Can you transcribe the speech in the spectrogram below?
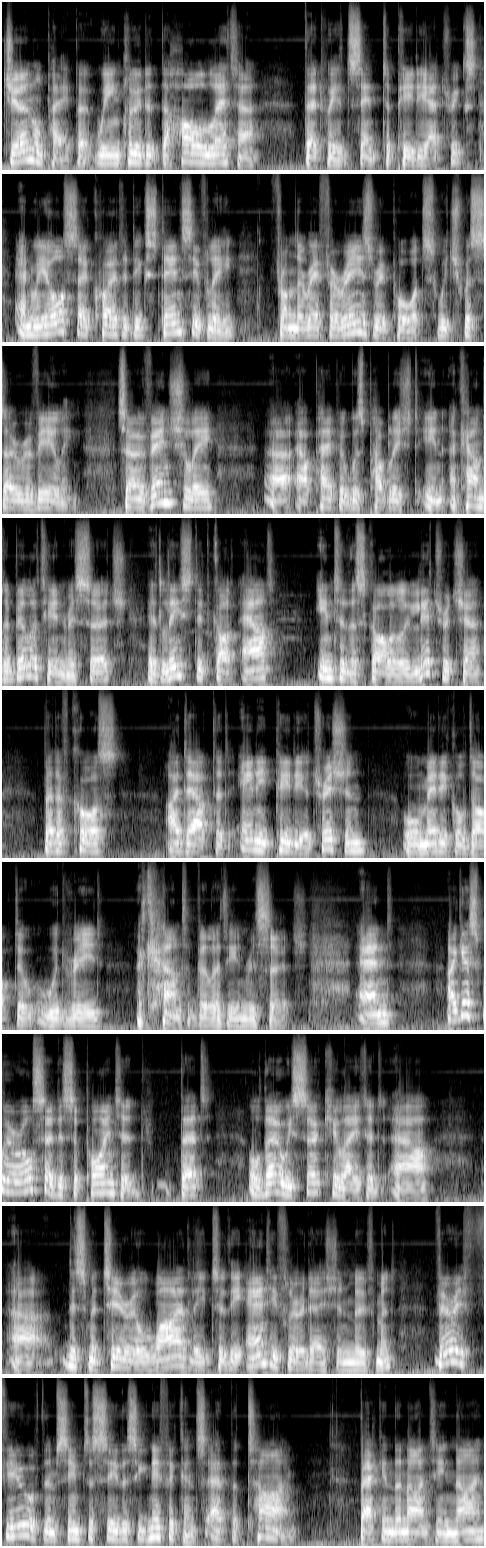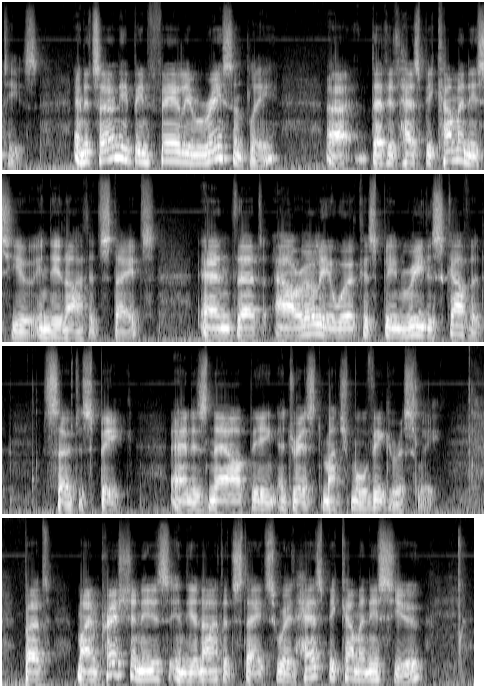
journal paper, we included the whole letter that we had sent to pediatrics and we also quoted extensively from the referees' reports which were so revealing. So eventually uh, our paper was published in Accountability in Research. At least it got out into the scholarly literature, but of course I doubt that any pediatrician or medical doctor would read Accountability in Research. And I guess we were also disappointed that although we circulated our uh, this material widely to the anti-fluoridation movement, very few of them seemed to see the significance at the time, back in the 1990s. And it's only been fairly recently uh, that it has become an issue in the United States and that our earlier work has been rediscovered, so to speak, and is now being addressed much more vigorously. But my impression is in the United States, where it has become an issue,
